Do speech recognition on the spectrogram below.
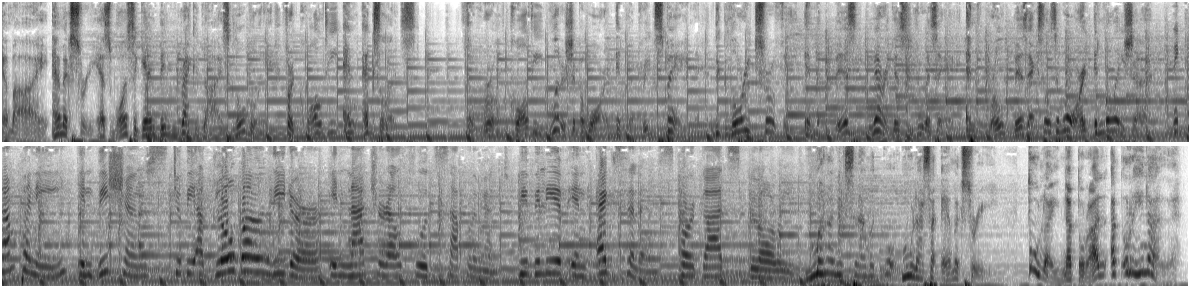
TMI, MX3 has once again been recognized globally for quality and excellence. The World Quality Leadership Award in Madrid, Spain, the Glory Trophy in the Biz Americas USA, and the World Biz Excellence Award in Malaysia. The company envisions to be a global leader in natural food supplement. We believe in excellence for God's glory. Maraming salamat po mula sa MX3. Tunay, natural at orihinal.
